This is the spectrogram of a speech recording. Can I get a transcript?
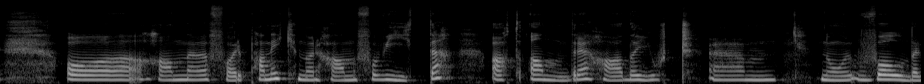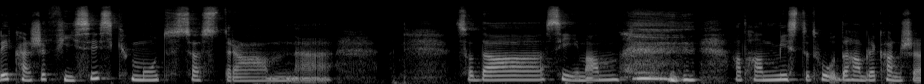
Og han eh, får panikk når han får vite at andre hadde gjort um, noe voldelig, kanskje fysisk, mot søstera. Uh, så da sier man at han mistet hodet. Han ble kanskje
